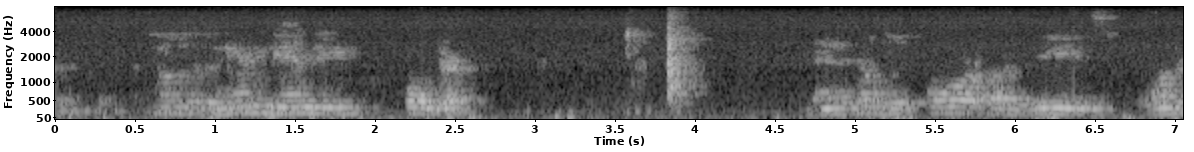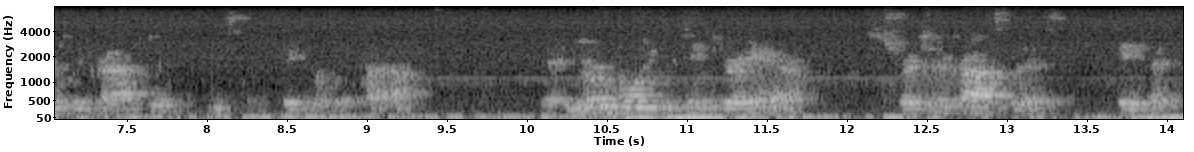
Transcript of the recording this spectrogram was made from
It comes with a handy dandy holder. And it comes with four of these wonderfully crafted pieces of paper with cut up that you're going to take your hair, stretch it across this, tape it,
